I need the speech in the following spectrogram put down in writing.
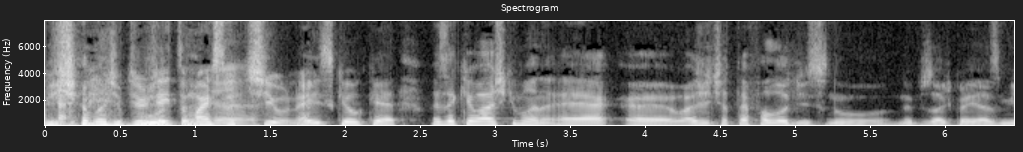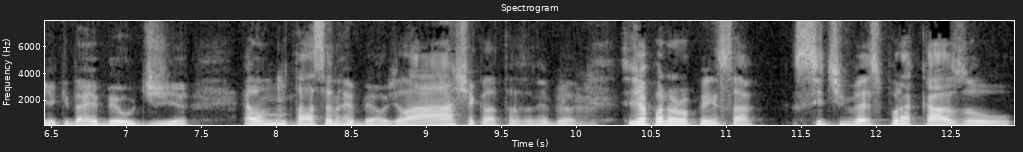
Me chama de De um puta. jeito mais É. sutil, né? É isso que eu quero. Mas é que eu acho que, mano, é, é, a gente até falou disso no, no episódio com a Yasmin aqui da rebeldia. Ela não tá sendo rebelde, ela acha que ela tá sendo rebelde. Uhum. Você já parou pra pensar, se tivesse, por acaso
